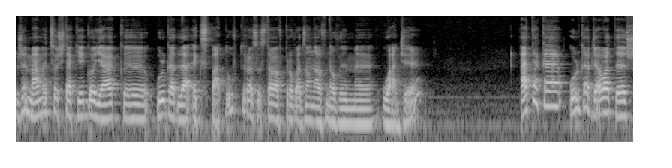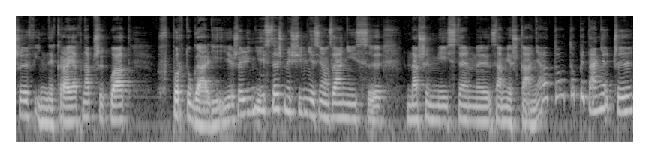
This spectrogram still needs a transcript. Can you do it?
że mamy coś takiego jak e, ulga dla ekspatów, która została wprowadzona w nowym e, ładzie. A taka ulga działa też w innych krajach, na przykład w Portugalii. Jeżeli nie jesteśmy silnie związani z naszym miejscem e, zamieszkania, to, to pytanie, czy,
